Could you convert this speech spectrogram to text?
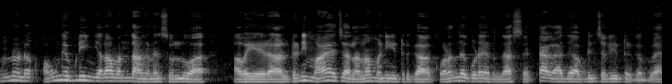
இன்னொன்று அவங்க எப்படி இங்கெல்லாம் வந்தாங்கன்னு சொல்லுவா. அவள் ஆல்ரெடி மாயாச்சாலெல்லாம் பண்ணிகிட்டு இருக்கா. குழந்தை கூட இருந்தால் செட் ஆகாது அப்படின்னு சொல்லிட்டு இருக்கப்ப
